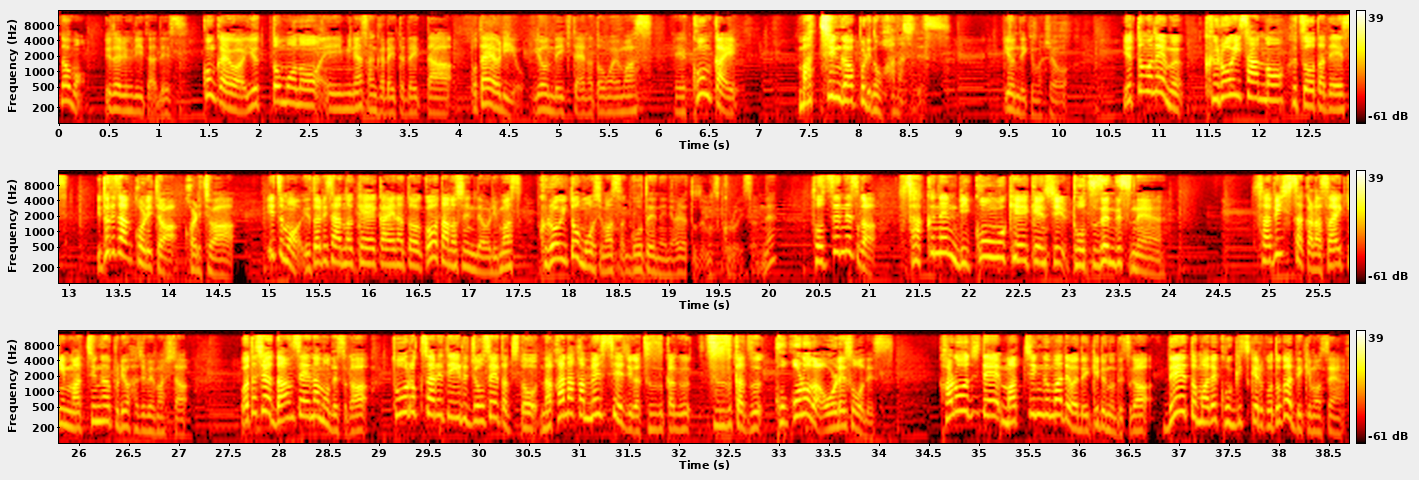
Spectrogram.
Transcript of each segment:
どうも、ゆとりフリーターです。今回はゆっともの、えー皆さんからいただいたお便りを読んでいきたいなと思います。えー今回、マッチングアプリのお話です。読んでいきましょう。ゆっともネーム、黒井さんのふつおたです。ゆとりさん、こんにちは。こんにちは。いつもゆとりさんの軽快なトークを楽しんでおります。黒井と申します。ご丁寧にありがとうございます。黒井さんね。突然ですが、昨年離婚を経験し、突然ですね。寂しさから最近マッチングアプリを始めました。私は男性なのですが、登録されている女性たちとなかなかメッセージが続かず、続かず、心が折れそうです。かろうじてマッチングまではできるのですが、デートまでこぎつけることができません。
